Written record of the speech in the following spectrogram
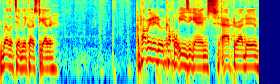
relatively close together. I'm probably gonna do a couple easy games after I do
